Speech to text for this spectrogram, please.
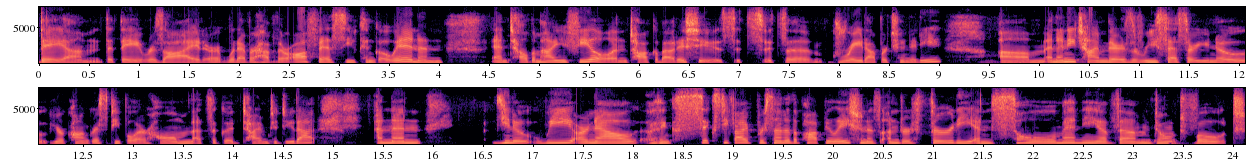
they um, that they reside or whatever have their office, you can go in and and tell them how you feel and talk about issues. It's it's a great opportunity. Um, and anytime there's a recess or you know your Congress people are home, that's a good time to do that. And then you know, we are now, I think 65% of the population is under 30, and so many of them don't vote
